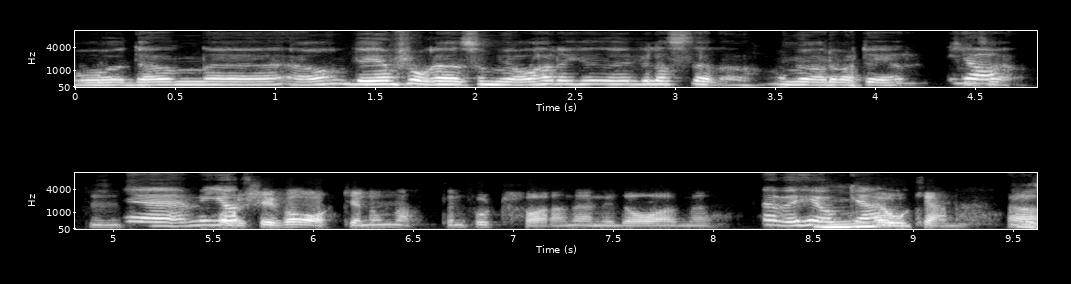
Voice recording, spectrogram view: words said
Och den, eh, ja, det är en fråga som jag hade velat ställa om jag hade varit er. Ja. säga. Eh, Men jag Håller sig vaken om natten fortfarande än idag med över Mm. Håkan. Håkan. Ja,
